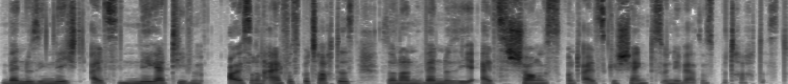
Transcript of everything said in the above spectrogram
wenn du sie nicht als negativen äußeren Einfluss betrachtest, sondern wenn du sie als Chance und als Geschenk des Universums betrachtest.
